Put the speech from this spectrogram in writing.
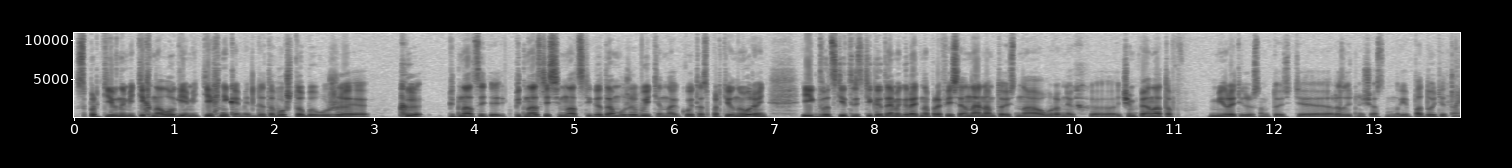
спортивными технологиями, техниками для того, чтобы уже к 15 к 15-17 годам уже выйти на какой-то спортивный уровень и к 20-30 годам играть на профессиональном, то есть на уровнях э, чемпионатов мира, тех же самых, то есть э, различных сейчас многие по доте там.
